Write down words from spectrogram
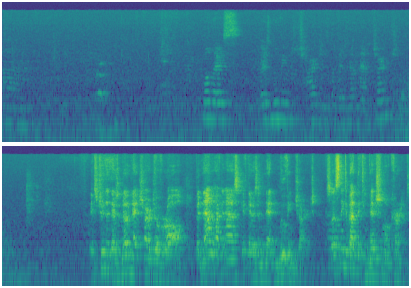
Um, well, there's, there's moving charges, but there's no net charge. It's true that there's no net charge overall, but now we have to ask if there's a net moving charge. So let's think about the conventional current.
